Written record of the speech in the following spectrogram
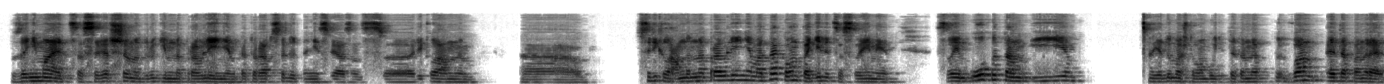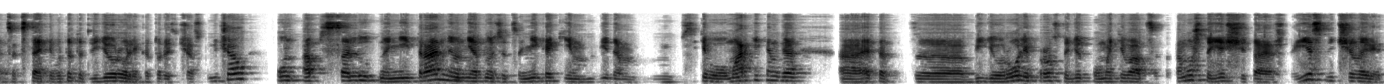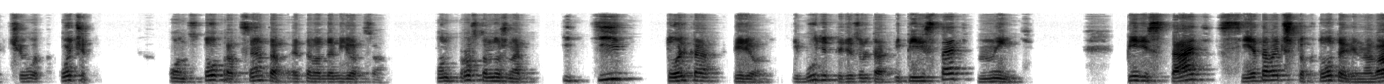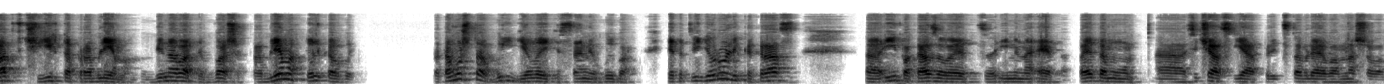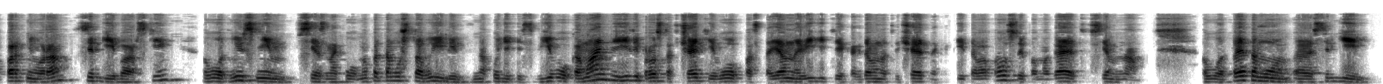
занимается совершенно другим направлением, которое абсолютно не связано с э, рекламным, э, с рекламным направлением, однако он поделится своими, своим опытом и я думаю, что вам будет это, вам это понравится. Кстати, вот этот видеоролик, который сейчас включал, он абсолютно нейтральный, он не относится ни к каким видам сетевого маркетинга. Э, этот видеоролик просто идет по мотивации, потому что я считаю, что если человек чего-то хочет, он 100% этого добьется. Он просто нужно идти только вперед, и будет результат. И перестать ныть, перестать сетовать, что кто-то виноват в чьих-то проблемах. Виноваты в ваших проблемах только вы, потому что вы делаете сами выбор. Этот видеоролик как раз и показывает именно это. Поэтому э, сейчас я представляю вам нашего партнера Сергей Барский. Вот, вы с ним все знакомы, потому что вы или находитесь в его команде, или просто в чате его постоянно видите, когда он отвечает на какие-то вопросы и помогает всем нам. Вот, поэтому, э, Сергей,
